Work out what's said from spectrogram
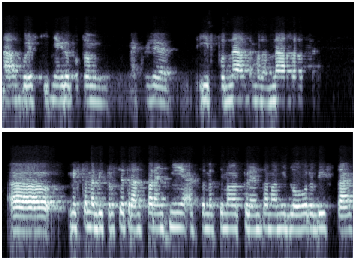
nás bude chtít někdo potom jakože jít pod nás nebo nad nás, Uh, my chceme být prostě transparentní a chceme s těma klientama mít dlouhodobý vztah,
